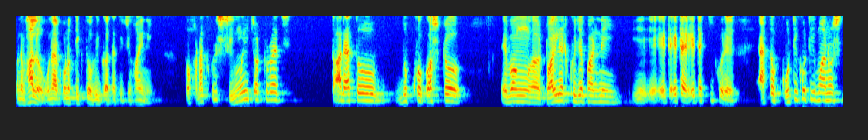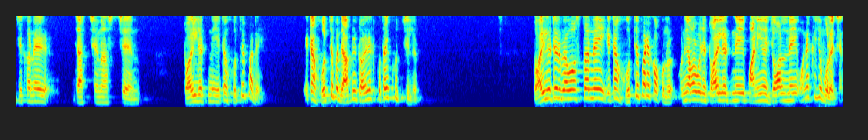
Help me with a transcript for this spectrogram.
মানে ভালো ওনার কোনো তিক্ত অভিজ্ঞতা কিছু হয়নি। তো হঠাৎ করে শ্রীময়ী চট্টরাজ তার এত দুঃখ, কষ্ট এবং টয়লেট খুঁজে পাননি। এটা এটা এটা কি করে? এত কোটি কোটি মানুষ যেখানে যাচ্ছেন, আসছেন, টয়লেট নেই, এটা হতে পারে? এটা হতে পারে, আপনি টয়লেট কোথায় খুঁজছিলেন? টয়লেটের ব্যবস্থা নেই, এটা হতে পারে কখনো? উনি আবার বলছে টয়লেট নেই, পানীয়, জল নেই, অনেক কিছু বলেছেন।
